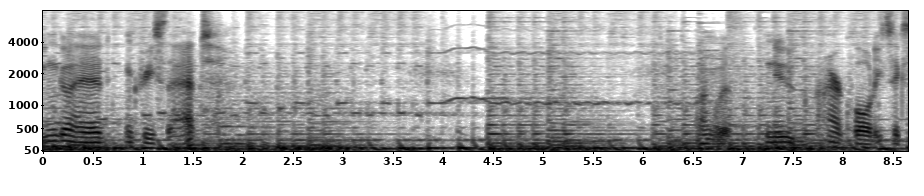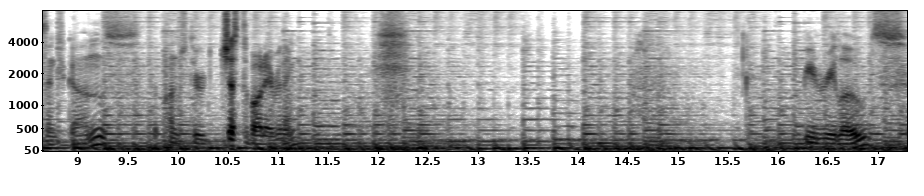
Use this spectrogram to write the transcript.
We can go ahead increase that. Along with new higher quality 6 inch guns that punch through just about everything. Speed reloads.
